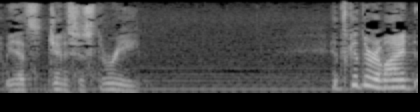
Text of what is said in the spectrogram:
I mean, that's Genesis 3. It's good to remind,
